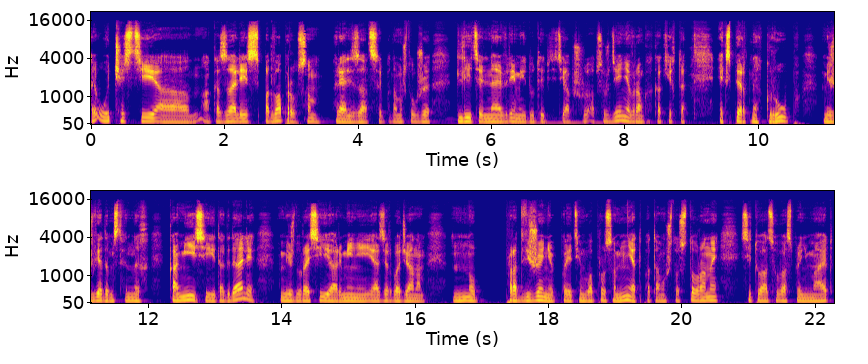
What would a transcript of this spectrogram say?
отчасти э, оказались под вопросом реализации, потому что уже длительное время идут эти обсуждения в рамках каких-то экспертных групп, межведомственных комиссий и так далее между Россией, Арменией и Азербайджаном, но продвижения по этим вопросам нет, потому что стороны ситуацию воспринимают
